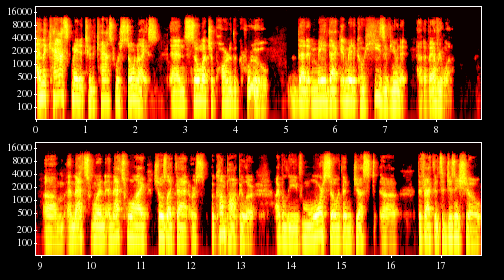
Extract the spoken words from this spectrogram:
and the cast made it too the cast were so nice and so much a part of the crew that it made that it made a cohesive unit out of everyone um, and that's when and that's why shows like that are become popular i believe more so than just uh, the fact that it's a disney show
